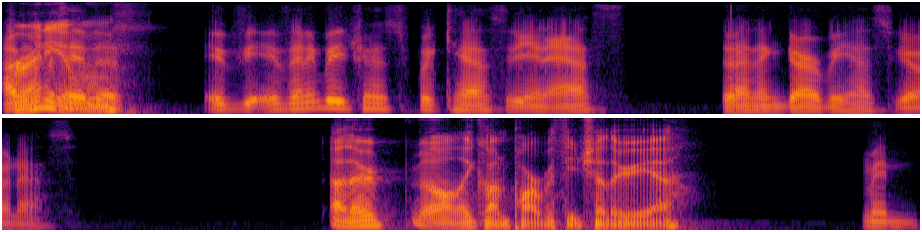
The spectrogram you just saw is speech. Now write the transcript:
I'm For any say of 'em. this: if if anybody tries to put Cassidy in S, then I think Darby has to go in S. Oh, they're all like on par with each other. Yeah, I mean,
